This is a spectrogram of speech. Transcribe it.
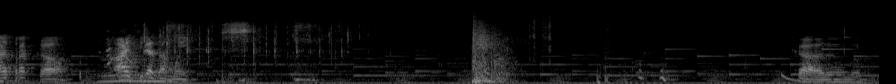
Vai pra cá, ó. Ai, filha da mãe. Caramba.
